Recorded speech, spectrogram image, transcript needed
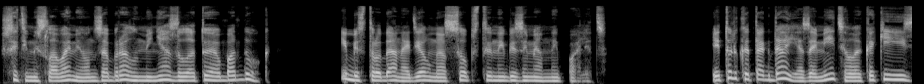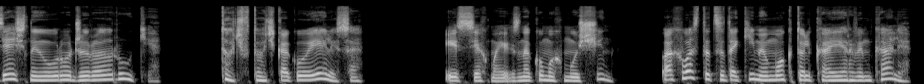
С этими словами он забрал у меня золотой ободок, и без труда надел на собственный безымянный палец. И только тогда я заметила, какие изящные у Роджера руки, точь в точь, как у Элиса. Из всех моих знакомых мужчин похвастаться такими мог только Эрвин Калли.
